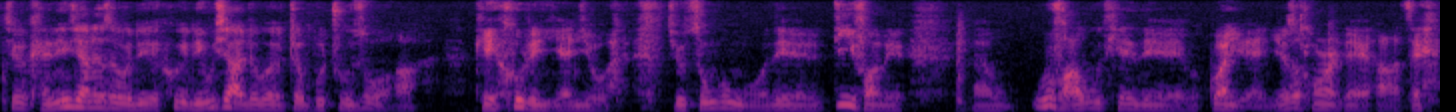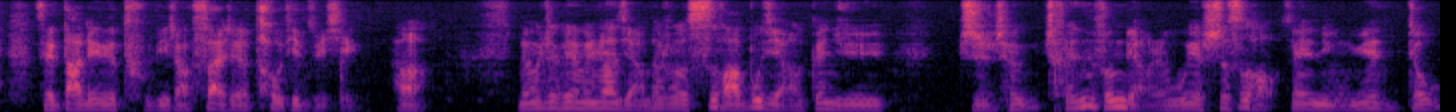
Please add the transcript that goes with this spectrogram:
就肯定将来时候留会留下这部这部著作啊，给后人研究啊。就中共国的地方的，呃，无法无天的官员，也是红二代哈，在在大连的土地上犯下滔天罪行啊。那么这篇文章讲，他说司法部讲，根据指称，陈冯两人五月十四号在纽约州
